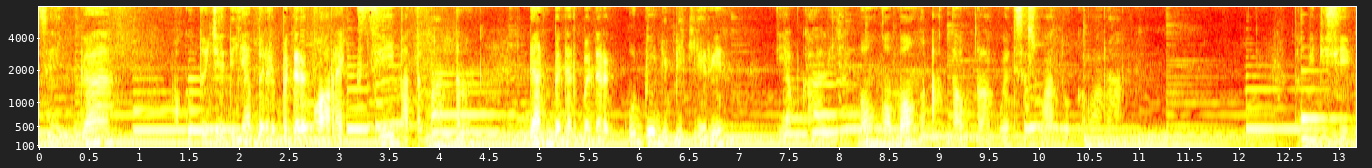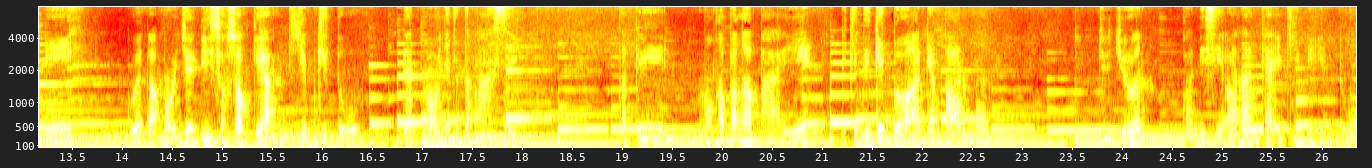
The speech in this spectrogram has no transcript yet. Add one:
sehingga aku tuh jadinya bener-bener ngoreksi mateng-mateng dan bener-bener kudu dipikirin tiap kali mau ngomong atau ngelakuin sesuatu ke orang. Tapi di sini gue nggak mau jadi sosok yang diem gitu dan maunya tetap asik. Tapi mau ngapa-ngapain, dikit-dikit bawaannya parno. Jujur, kondisi orang kayak gini itu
